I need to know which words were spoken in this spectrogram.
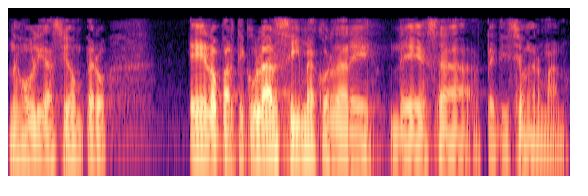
No es obligación, pero en lo particular sí me acordaré de esa petición, hermano.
